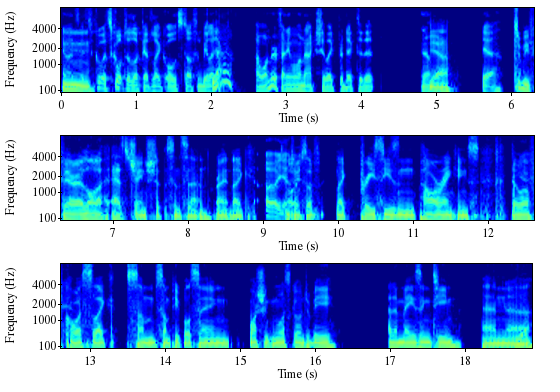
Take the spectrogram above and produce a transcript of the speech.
you know, it's, Mm. it's cool it's cool to look at like old stuff and be like yeah. i wonder if anyone actually like predicted it You know? Yeah. yeah To be fair, a lot of has changed since then, right? Like oh yeah in terms of like preseason power rankings, there were of course like some some people saying Washington was going to be an amazing team, and uh, Yep.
